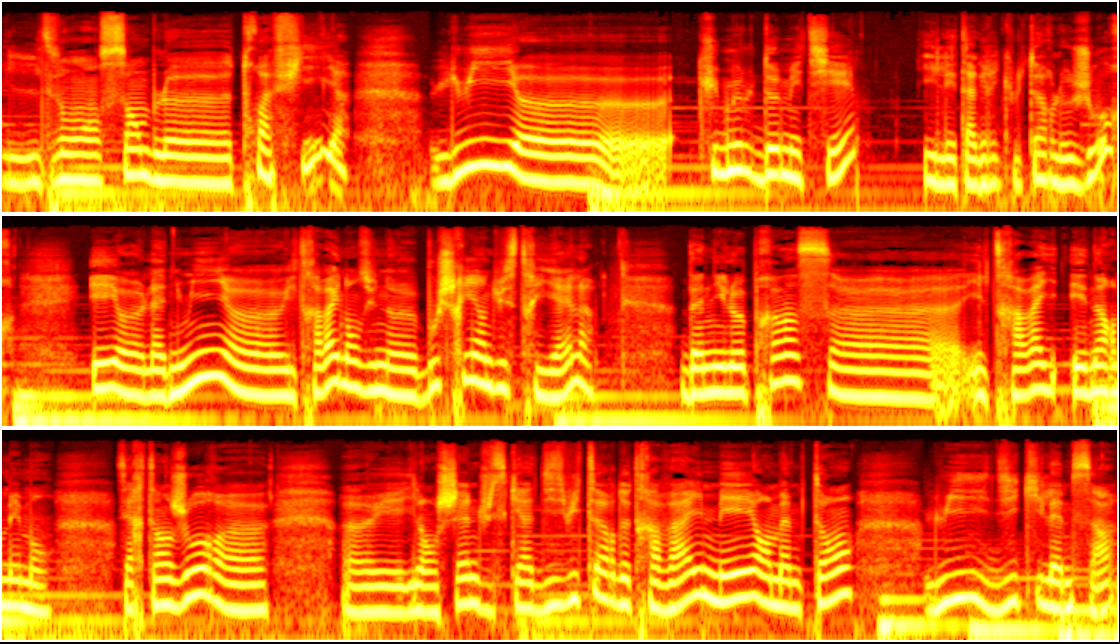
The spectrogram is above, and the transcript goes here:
Ils ont ensemble euh, trois filles. Lui euh, cumule deux métiers. Il est agriculteur le jour et euh, la nuit, il travaille dans une boucherie industrielle. Danny Le Prince, il travaille énormément. Certains jours, il enchaîne jusqu'à 18 heures de travail, mais en même temps, lui, il dit qu'il aime ça.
